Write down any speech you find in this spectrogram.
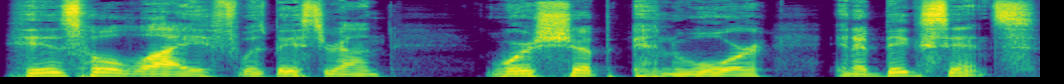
His whole life was based around worship and war in a big sense.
